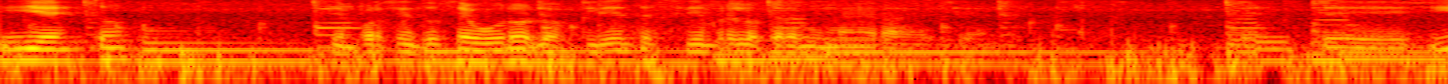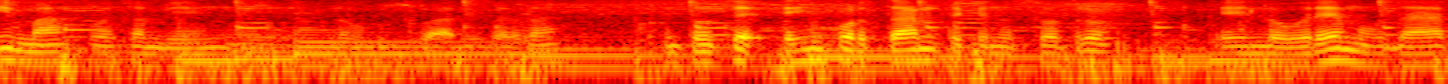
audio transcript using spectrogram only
Y esto, 100% seguro, los clientes siempre lo terminan agradeciendo. este, y más pues también eh, los usuarios, ¿verdad? Entonces es importante que nosotros eh, logremos dar,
